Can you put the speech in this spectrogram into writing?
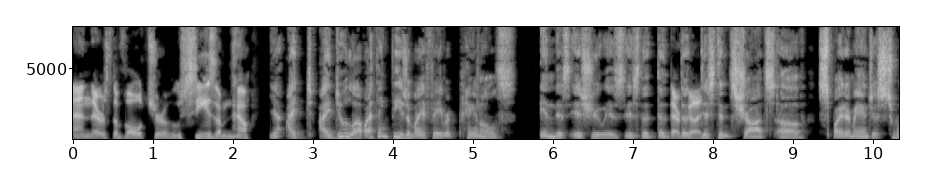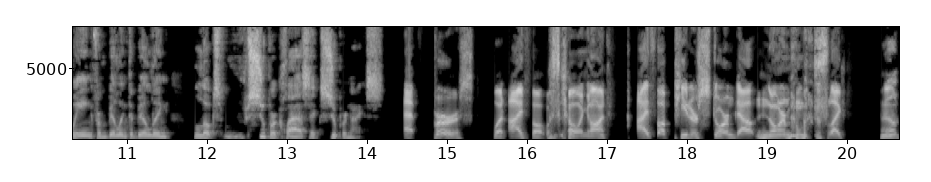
and there's the vulture who sees him. Now, Yeah, I, I do love. I think these are my favorite panels in this issue. Is is the the, the distance shots of Spider Man just swinging from building to building looks super classic, super nice. First, what I thought was going on, I thought Peter stormed out and Norman was like, well,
